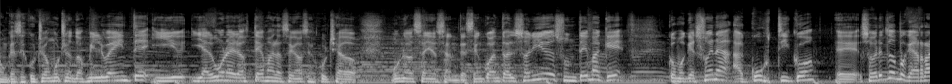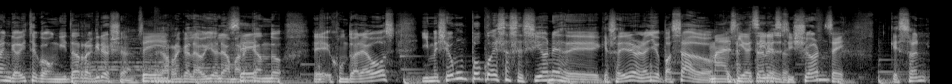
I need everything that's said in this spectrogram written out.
Aunque se escuchó mucho en 2020 y, y algunos de los temas los habíamos escuchado unos años antes. En cuanto al sonido, es un tema que como que suena acústico, eh, sobre todo porque arranca, viste, con guitarra criolla. Sí. Eh, Arranca la viola Sí. marcando eh, junto a la voz. Y me llevó un poco a esas sesiones de que salieron el año pasado. Mal, esas que están en el sillón. Sí. Que son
